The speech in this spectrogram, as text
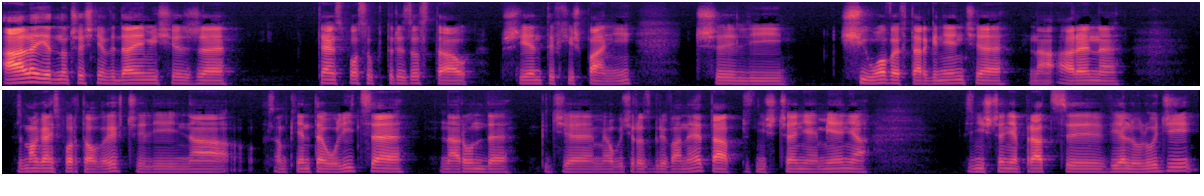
Ale jednocześnie wydaje mi się, że ten sposób, który został przyjęty w Hiszpanii, czyli siłowe wtargnięcie na arenę zmagań sportowych, czyli na zamknięte ulice, na rundę, gdzie miał być rozgrywany etap, zniszczenie mienia, zniszczenie pracy wielu ludzi,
